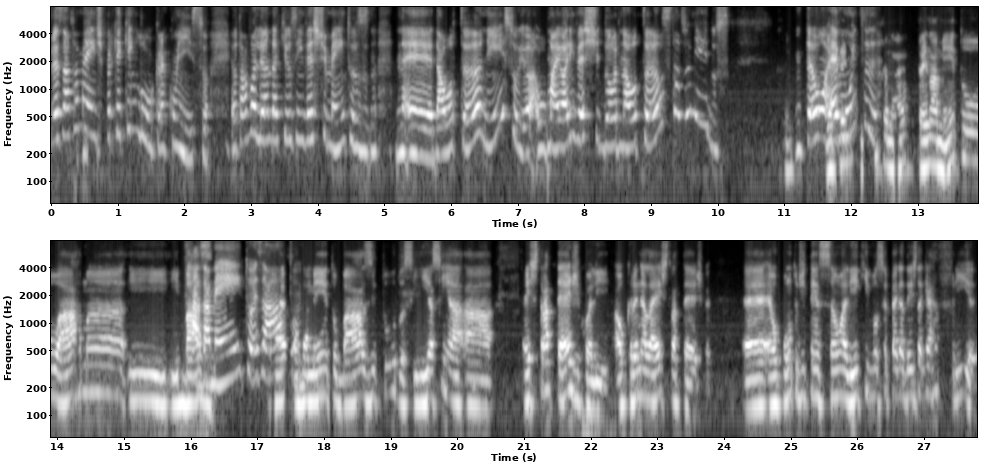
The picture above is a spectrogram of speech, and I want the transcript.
Exatamente, porque quem lucra com isso? Eu estava olhando aqui os investimentos né, da OTAN nisso, o maior investidor na OTAN é os Estados Unidos. Então, é, é muito. Né? Treinamento, arma e, e base. Fardamento, exato. Né? Fardamento, base, tudo. assim E assim, a, a, é estratégico ali. A Ucrânia ela é estratégica. É, é o ponto de tensão ali que você pega desde a Guerra Fria.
